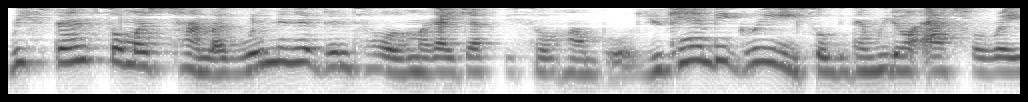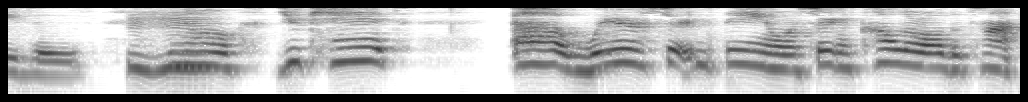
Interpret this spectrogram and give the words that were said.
we spend so much time, like women have been told, oh my God, you have to be so humble. You can't be greedy, so then we don't ask for raises. Mm-hmm. You know, you can't uh, wear a certain thing or a certain color all the time.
